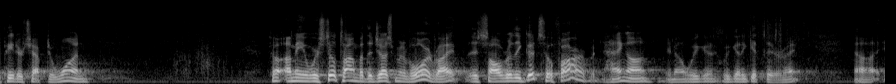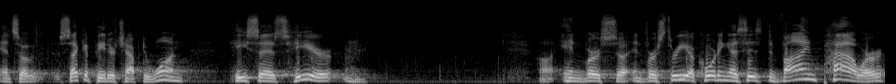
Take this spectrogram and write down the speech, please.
Peter chapter one. So, I mean, we're still talking about the judgment of the Lord, right? It's all really good so far, but hang on. You know, we got, we to get there, right? Uh, and so, 2 Peter chapter 1, he says here uh, in, verse, uh, in verse 3 according as his divine power,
